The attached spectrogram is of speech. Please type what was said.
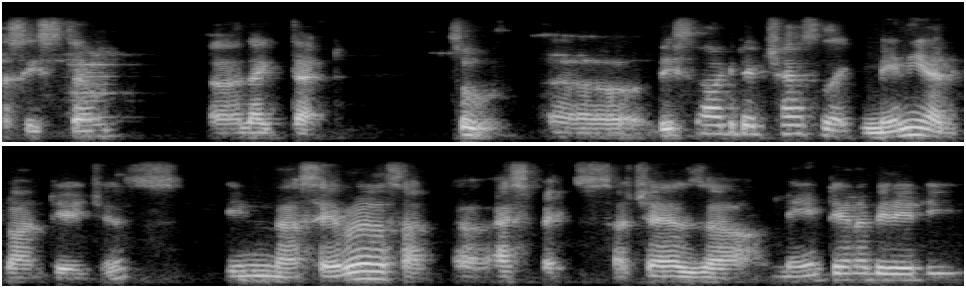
a system like that? So this architecture has like many advantages in uh, several uh, aspects such as uh, maintainability,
